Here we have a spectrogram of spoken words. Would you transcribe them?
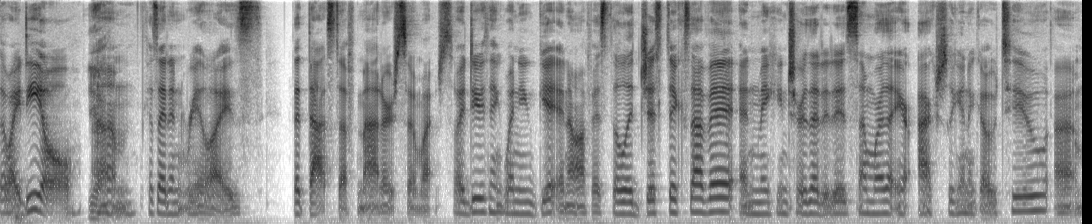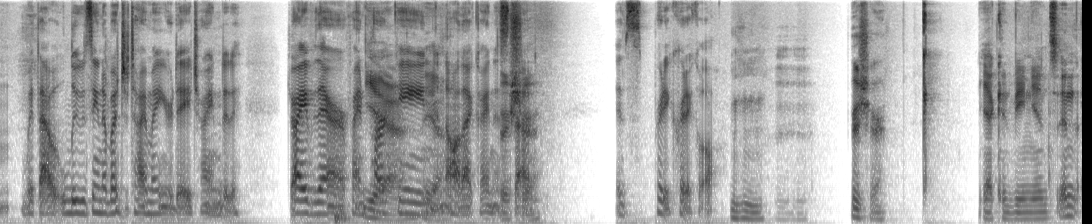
so ideal Yeah. because I didn't realize that that stuff matters so much. So I do think when you get in office, the logistics of it and making sure that it is somewhere that you're actually going to go to um, without losing a bunch of time of your day trying to drive there, find Yeah, parking, and all that kind of for stuff sure. Is pretty critical. For sure. yeah convenience and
